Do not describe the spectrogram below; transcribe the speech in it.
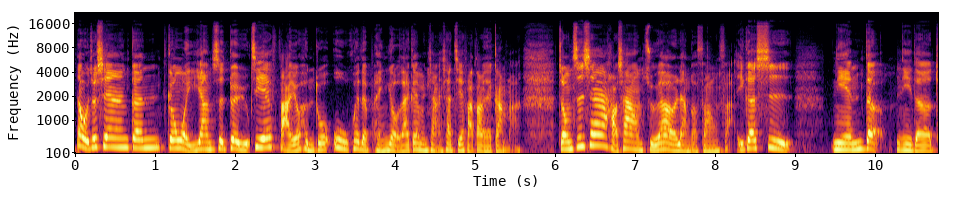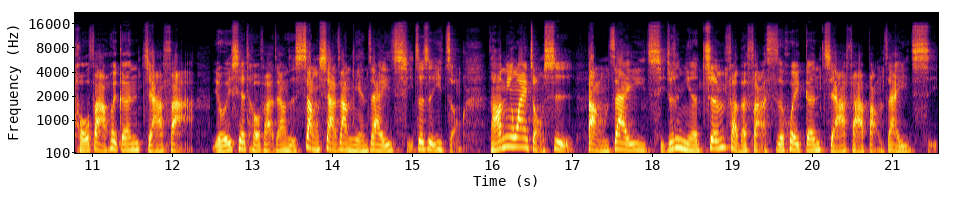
那我就先跟跟我一样，就是对于接法有很多误会的朋友来跟你们讲一下接法到底在干嘛。总之现在好像主要有两个方法，一个是。粘的，你的头发会跟假发有一些头发这样子上下这样粘在一起，这是一种。然后另外一种是绑在一起，就是你的真发的发丝会跟假发绑在一起。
